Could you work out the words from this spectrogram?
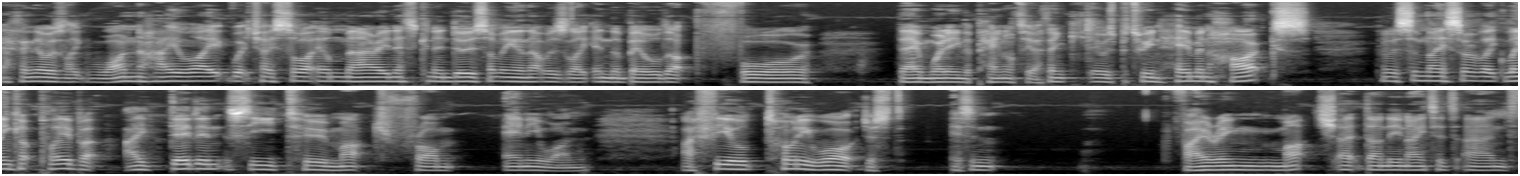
I think there was like one highlight which I saw Ilmari Niskanen do something, and that was like in the build up for them winning the penalty. I think it was between him and Harkes. There was some nice sort of like link up play, but I didn't see too much from anyone. I feel Tony Watt just isn't firing much at Dundee United, and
